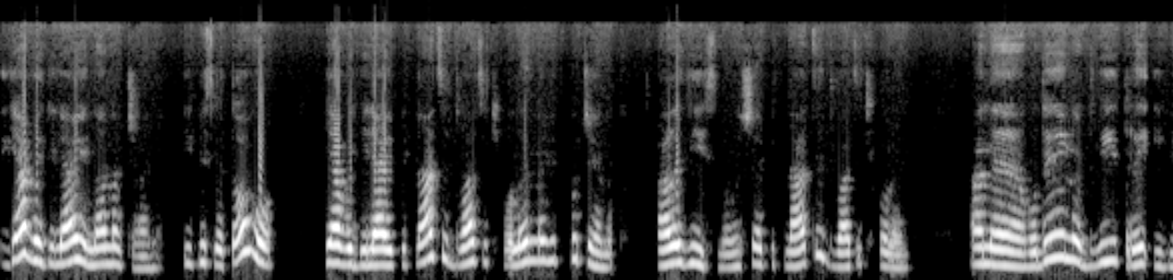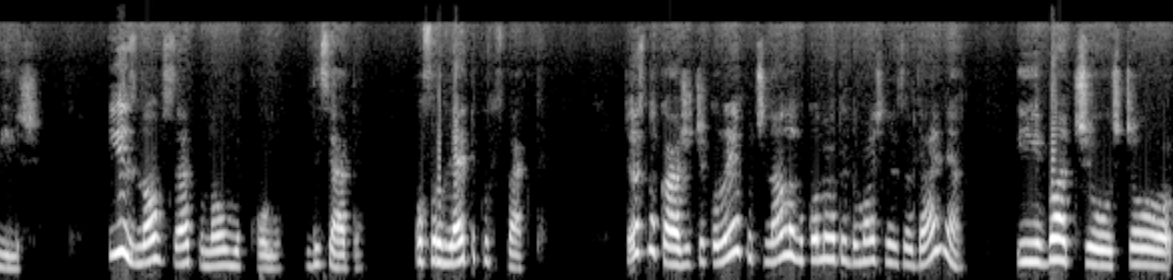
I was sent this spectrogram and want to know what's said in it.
я виділяю на навчання. І після того я виділяю 15-20 хвилин на відпочинок. Але дійсно лише 15-20 хвилин, а не годину, 2, 3 і більше. І знов все по новому колу. Десяте. Оформляйте конспекти. Чесно кажучи, коли я починала виконувати домашні завдання і бачу, що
